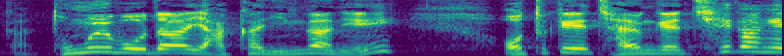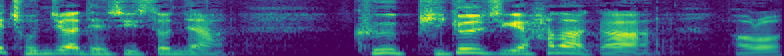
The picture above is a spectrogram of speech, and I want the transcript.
그러니까 동물보다 약한 인간이 어떻게 자연계 최강의 존재가 될 수 있었냐. 그 비결 중에 하나가 바로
